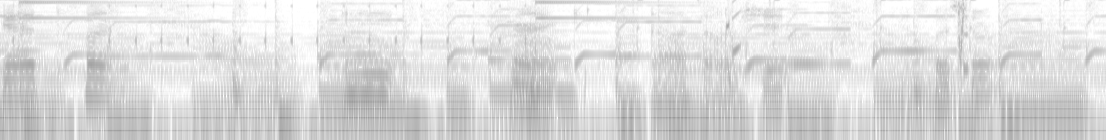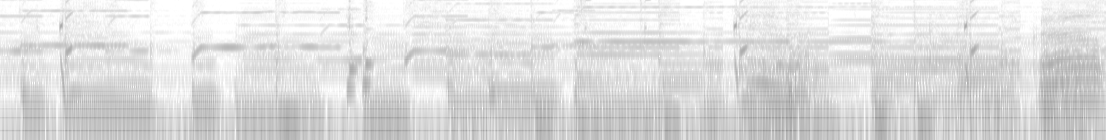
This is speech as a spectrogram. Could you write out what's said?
Quatre. Et cinq. Attends, j'ai l'impression. D'accord.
